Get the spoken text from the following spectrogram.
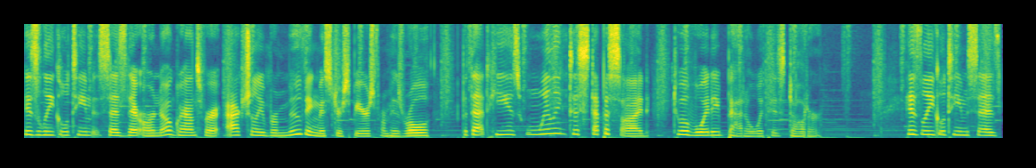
His legal team says there are no grounds for actually removing Mr. Spears from his role, but that he is willing to step aside to avoid a battle with his daughter. His legal team says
